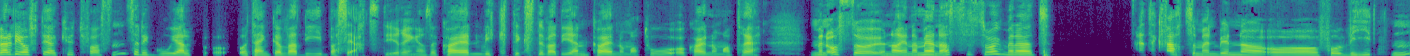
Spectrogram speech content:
Veldig ofte i akuttfasen så er det god hjelp å, tenke verdibasert styring. Altså hva er den viktigste verdien, hva er nummer to, og hva er nummer tre. Men også under Inamenas så vi det at etter hvert som en begynner å få viten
